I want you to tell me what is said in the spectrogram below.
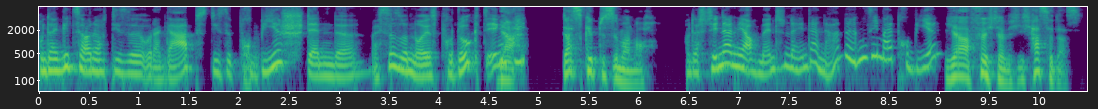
Und dann gibt's ja auch noch diese, oder gab's diese Probierstände, weißt du, so ein neues Produkt irgendwie. Ja, das gibt es immer noch. Und da stehen dann ja auch Menschen dahinter. Na, mögen Sie mal probieren? Ja, fürchterlich. Ich hasse das.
